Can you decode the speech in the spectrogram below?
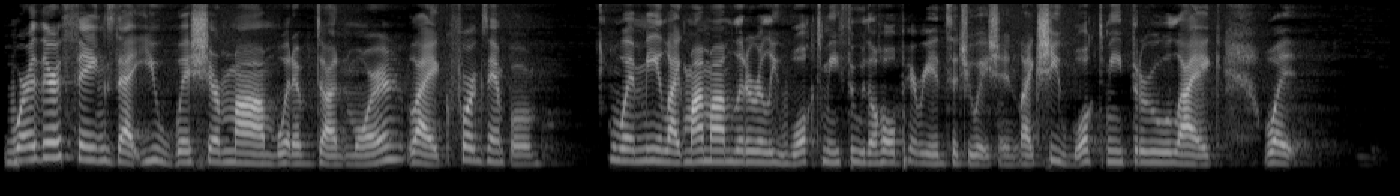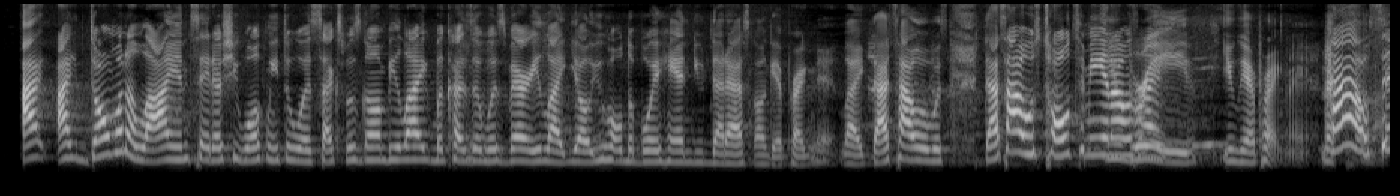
were there things that you wish your mom would have done more? Like, for example, with me, like my mom literally walked me through the whole period situation. Like she walked me through like what I, I don't want to lie and say that she walked me through what sex was gonna be like because it was very like, yo, you hold the boy hand, you dead ass gonna get pregnant. Like that's how it was. That's how it was told to me, and you I was like, breathe, you get pregnant. how, sis?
